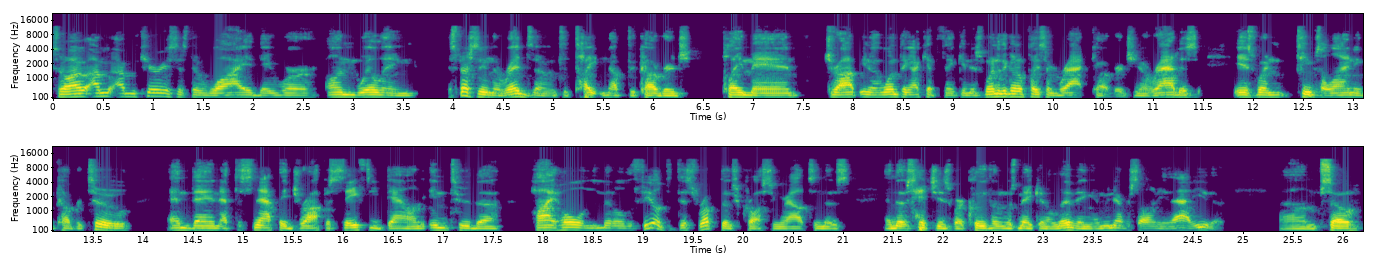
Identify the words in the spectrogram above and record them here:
So I, I'm I'm curious as to why they were unwilling especially in the red zone, to tighten up the coverage, play man, drop. You know, one thing I kept thinking is when are they going to play some rat coverage? You know, rat is is when teams align in cover two, and then at the snap they drop a safety down into the high hole in the middle of the field to disrupt those crossing routes and those and those hitches where Cleveland was making a living, and we never saw any of that either. Um, so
